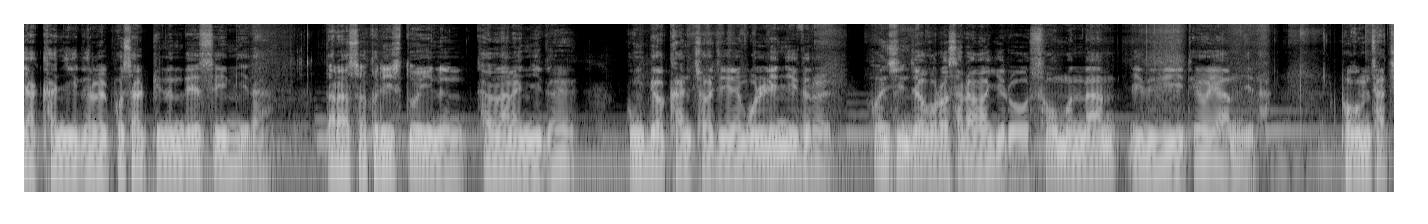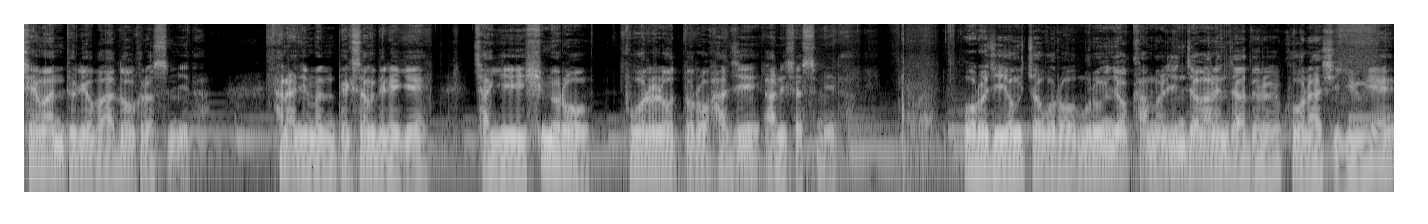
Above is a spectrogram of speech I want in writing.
약한 이들을 보살피는 데 쓰입니다. 따라서 그리스도인은 가난한 이들, 궁벽한 처지에 몰린 이들을 헌신적으로 사랑하기로 소문난 이들이 되어야 합니다. 복음 자체만 들여봐도 그렇습니다. 하나님은 백성들에게 자기의 힘으로 구원을 얻도록 하지 않으셨습니다. 오로지 영적으로 무능력함을 인정하는 자들을 구원하시기 위해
